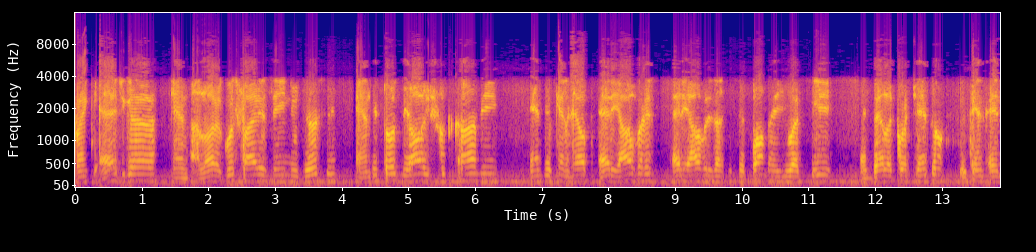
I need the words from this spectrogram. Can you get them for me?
Frank Edgar and a lot of good fighters in New Jersey. And he told me, oh, you should come in and you can help Eddie Alvarez. Eddie Alvarez is a former UFC and Bellator champion. You can and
